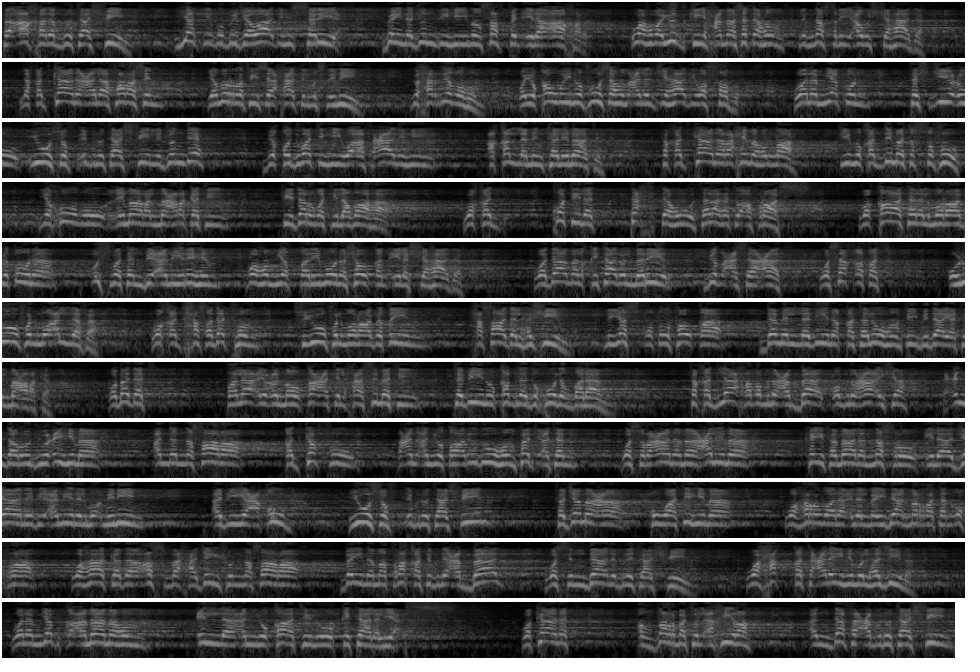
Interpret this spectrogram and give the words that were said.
فأخذ ابن تاشفين يثب بجواده السريع بين جنده من صف إلى آخر وهو يذكي حماستهم للنصر أو الشهادة. لقد كان على فرس يمر في ساحات المسلمين يحرضهم ويقوي نفوسهم على الجهاد والصبر. ولم يكن تشجيع يوسف ابن تاشفين لجنده بقدوته وأفعاله أقل من كلماته. فقد كان رحمه الله في مقدمة الصفوف يخوض غمار المعركة في ذروة لظاها وقد قتلت تحته ثلاثة أفراس وقاتل المرابطون أسوة بأميرهم وهم يضطرمون شوقا إلى الشهادة. ودام القتال المرير بضع ساعات وسقطت ألوف مؤلفة وقد حصدتهم سيوف المرابطين حصاد الهشيم ليسقطوا فوق دم الذين قتلوهم في بداية المعركة. وبدت طلائع الموقعة الحاسمة تبين قبل دخول الظلام. فقد لاحظ ابن عباد وابن عائشة عند رجوعهما أن النصارى قد كفوا عن أن يطاردوهم فجأة وسرعان ما علم كيف مال النصر إلى جانب أمير المؤمنين أبي يعقوب يوسف ابن تاشفين فجمع قواتهما وهرول إلى الميدان مرة أخرى وهكذا أصبح جيش النصارى بين مطرقة بن عباد وسندان بن تاشفين وحقت عليهم الهزيمة ولم يبق أمامهم إلا أن يقاتلوا قتال اليأس. وكانت الضربة الأخيرة أن دفع ابن تاشفين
